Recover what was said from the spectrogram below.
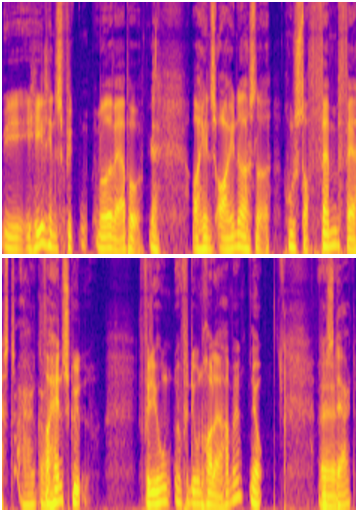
i, i hele hendes måde at være på. Ja. Og hendes øjne og sådan noget. Hun står fandme fast. Ej, For hans skyld. Fordi hun, fordi hun holder af ham, ikke? Jo. Det er stærkt.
